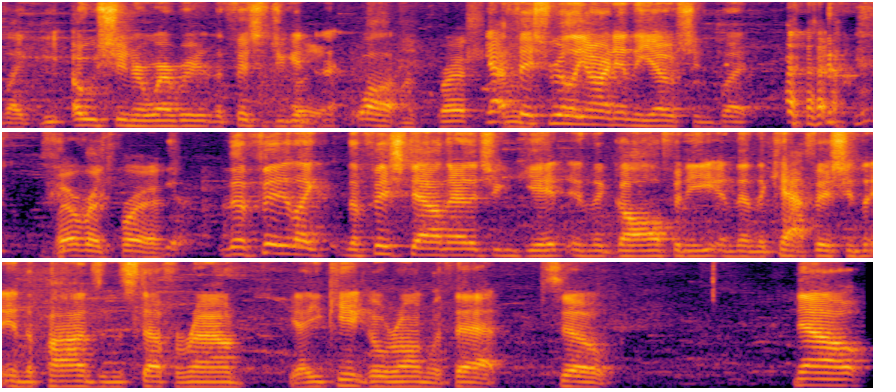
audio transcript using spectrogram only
like the ocean or wherever the fish that you get. Oh, yeah. Well, fresh. catfish really aren't in the ocean, but wherever it's fresh the fish like the fish down there that you can get in the Gulf and eat, and then the catfish in the in the ponds and the stuff around. Yeah, you can't go wrong with that. So now,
